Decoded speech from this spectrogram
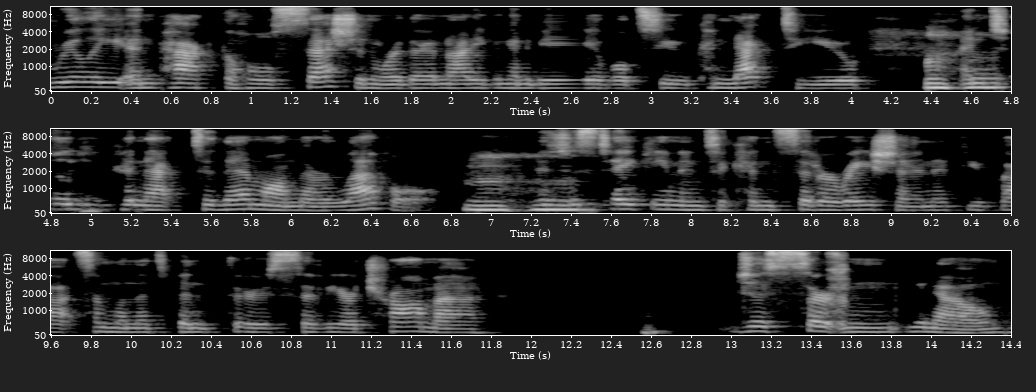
really impact the whole session where they're not even going to be able to connect to you mm-hmm. until you connect to them on their level. Mm-hmm. It's just taking into consideration if you've got someone that's been through severe trauma, just certain, you know,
